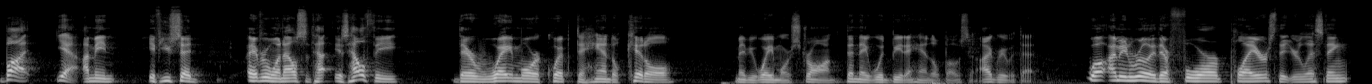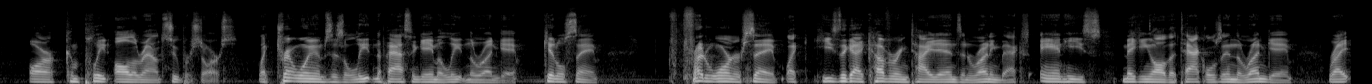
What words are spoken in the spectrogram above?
but yeah, I mean, if you said everyone else is healthy, they're way more equipped to handle Kittle, maybe way more strong than they would be to handle Bosa. I agree with that. Well, I mean, really, their four players that you're listing are complete all around superstars. Like Trent Williams is elite in the passing game, elite in the run game. Kittle same. Fred Warner same. Like he's the guy covering tight ends and running backs, and he's making all the tackles in the run game, right?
